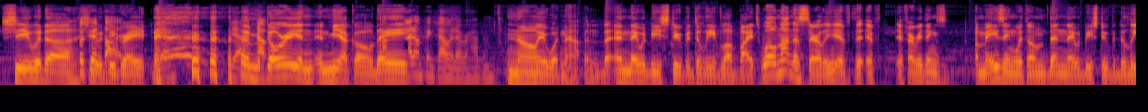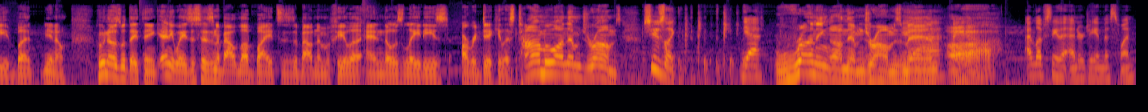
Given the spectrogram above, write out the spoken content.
she would uh But she would be great. Yeah. Yeah, Midori and, and Miyako, they I don't think that would ever happen. no, it wouldn't happen. And they would be stupid to leave Love Bites. Well, not necessarily. If the, if if everything's amazing with them, then they would be stupid to leave. But you know, who knows what they think? Anyways, this isn't about Love Bites. This is about Nemophila, and those ladies are ridiculous. Tamu on them drums. She's like Yeah. running on them drums, man. Yeah, I. Ah. I love seeing the energy in this one.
